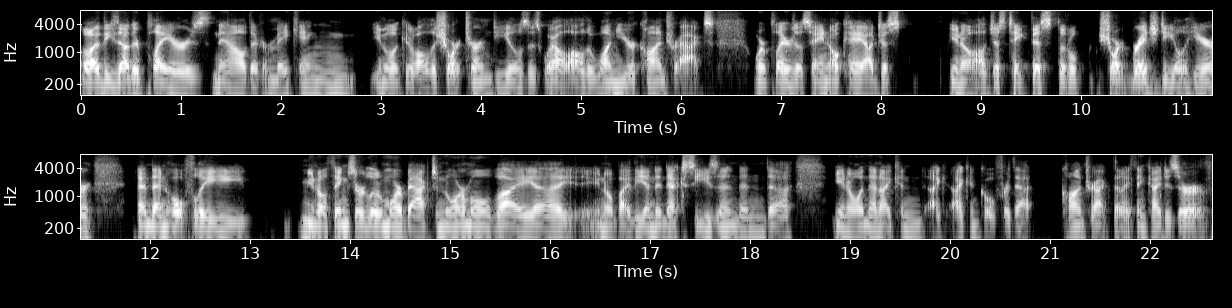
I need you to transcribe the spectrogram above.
a lot of these other players now that are making, you know, look at all the short term deals as well, all the one year contracts where players are saying, okay, I'll just, you know, I'll just take this little short bridge deal here. And then hopefully, you know, things are a little more back to normal by, uh, you know, by the end of next season. And, uh, you know, and then I can, I, I can go for that contract that I think I deserve.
